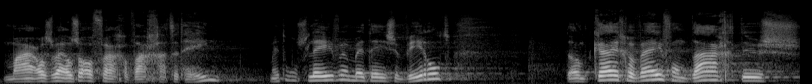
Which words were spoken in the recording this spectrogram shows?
Maar als wij ons afvragen, waar gaat het heen met ons leven, met deze wereld? Dan krijgen wij vandaag dus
